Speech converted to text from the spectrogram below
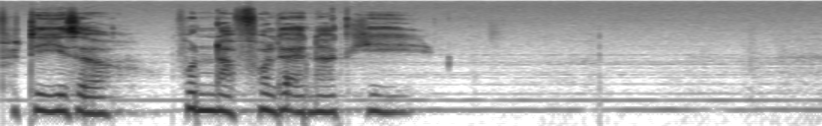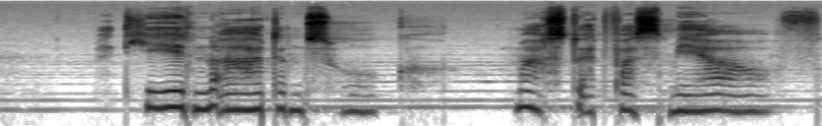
für diese wundervolle Energie. Mit jedem Atemzug machst du etwas mehr auf,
